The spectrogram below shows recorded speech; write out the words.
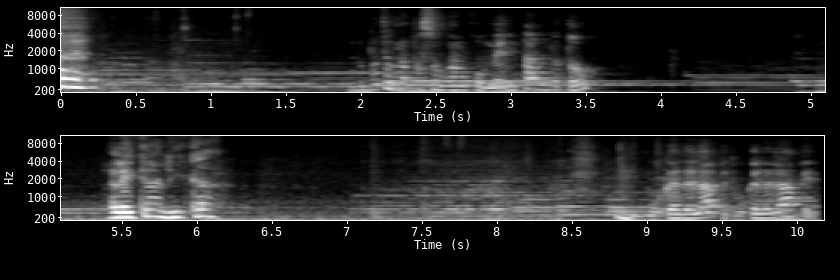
Ano ba itong napasukan ko? Mental ba to? Halika, halika. Hmm, huwag ka lalapit, huwag ka lalapit.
